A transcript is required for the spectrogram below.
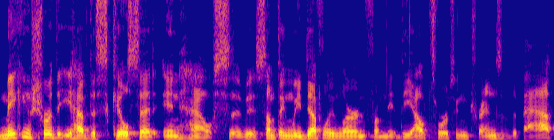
making sure that you have the skill set in-house. Is something we definitely learned from the, the outsourcing trends of the past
